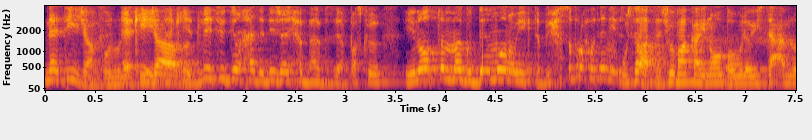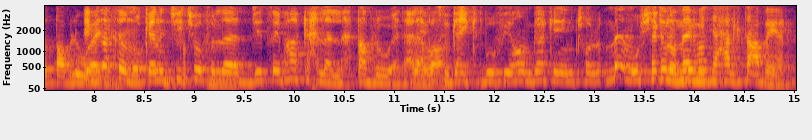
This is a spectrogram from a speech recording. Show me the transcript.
نتيجة نقولوا نتيجة أكيد ليتيديون حاجة ديجا يحبها بزاف باسكو ينوض ثم قدامه راه يكتب يحس بروحه ثاني. وصرات تشوف هكا ينوضوا ولا يستعملوا الطابلو اكزاكتومون كانت تجي تشوف تجي تصيبها كحله ال tableauات علاه أيوة. parce que كاع يكتبوا فيهم كاع كاين شغل même وش تعطوا له يكتب même. مساحه للتعبير.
